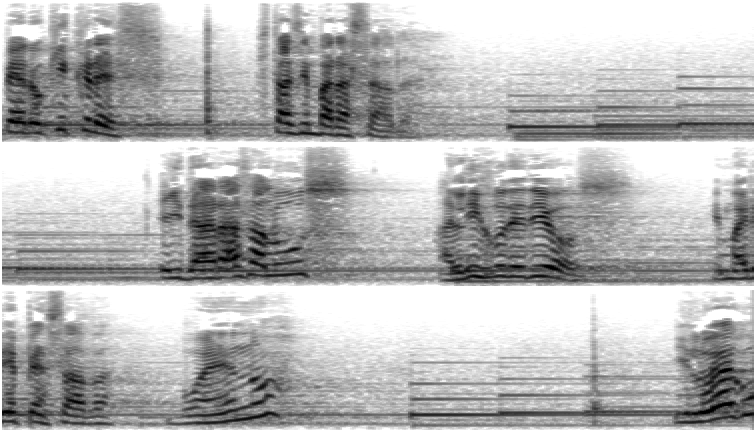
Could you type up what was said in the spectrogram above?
Pero que crees? Estás embarazada. E darás a luz al Hijo de Dios. E Maria pensava: Bueno, e luego,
